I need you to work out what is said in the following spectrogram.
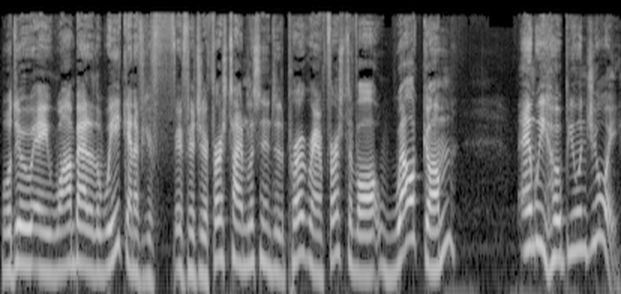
We'll do a wombat of the week, and if you're if it's your first time listening to the program, first of all, welcome, and we hope you enjoy.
